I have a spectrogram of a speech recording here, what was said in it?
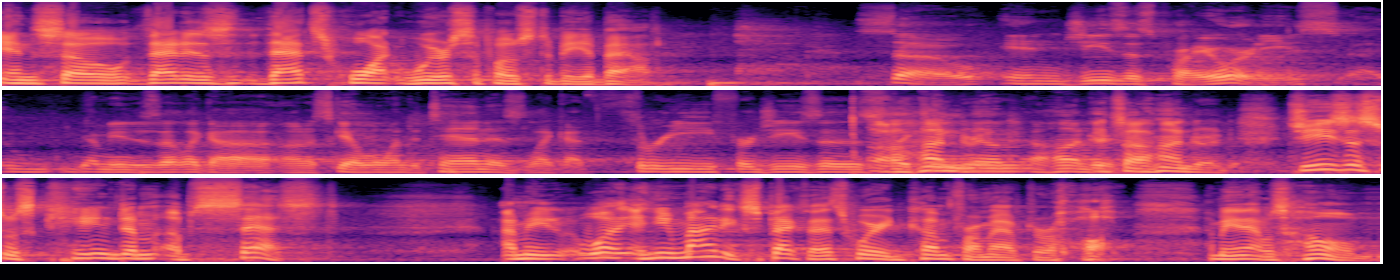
And so that is, that's what we're supposed to be about. So, in Jesus' priorities, I mean, is that like a, on a scale of one to 10, is like a three for Jesus? A hundred. A hundred. It's a hundred. Jesus was kingdom obsessed. I mean, well, and you might expect that's where he'd come from after all. I mean, that was home.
